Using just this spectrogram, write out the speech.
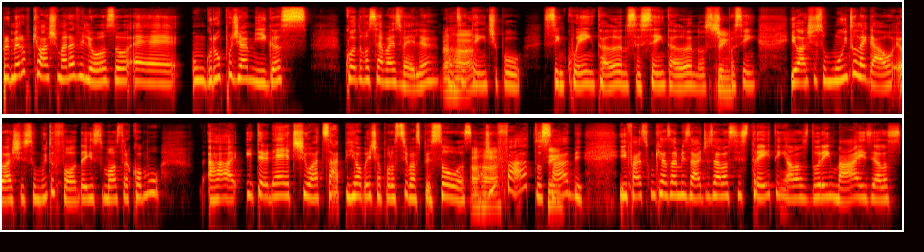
Primeiro porque eu acho maravilhoso é um grupo de amigas quando você é mais velha, quando Aham. você tem tipo 50 anos, 60 anos, Sim. tipo assim. E eu acho isso muito legal, eu acho isso muito foda e isso mostra como a internet, o WhatsApp realmente aproxima as pessoas, Aham. de fato, Sim. sabe? E faz com que as amizades elas se estreitem, elas durem mais e elas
